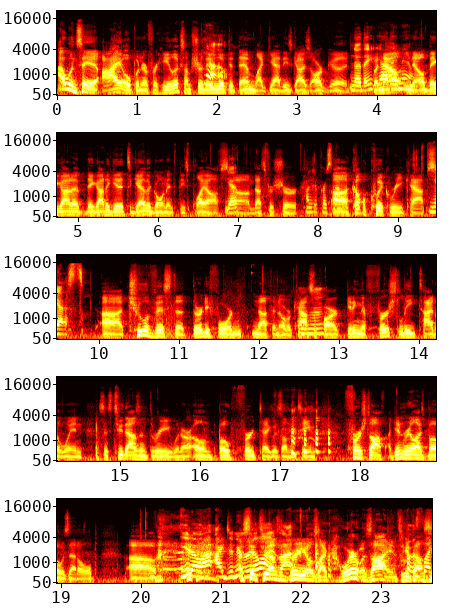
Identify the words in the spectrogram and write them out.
I wouldn't say an eye opener for Helix. I'm sure they No. looked at them like, yeah, these guys are good. No, they- but yeah, now they you know they gotta they gotta get it together going into these playoffs. Yep. Um, that's for sure. 100%. Uh, a couple quick recaps. Yes. Uh, Chula Vista, 34 nothing over Castle Mm-hmm. Park, getting their first league title win since 2003 when our own Bo Furteg was on the team. first off, I didn't realize Bo was that old. Um, You know, I, I didn't I said realize 2003. that. I was like, where was I in 2003? I was like,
